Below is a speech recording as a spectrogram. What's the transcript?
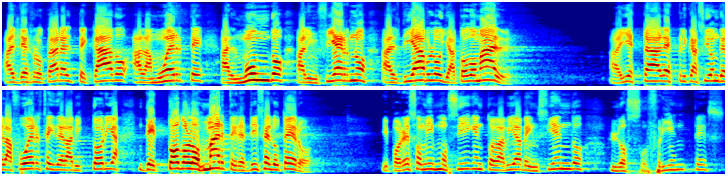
al derrotar al pecado, a la muerte, al mundo, al infierno, al diablo y a todo mal. Ahí está la explicación de la fuerza y de la victoria de todos los mártires, dice Lutero. Y por eso mismo siguen todavía venciendo los sufrientes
